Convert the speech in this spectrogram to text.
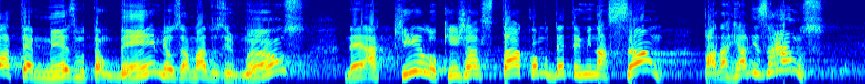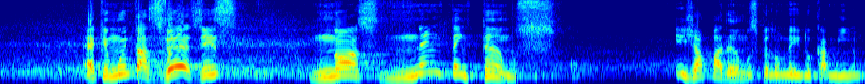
até mesmo também, meus amados irmãos, né, aquilo que já está como determinação para realizarmos. É que muitas vezes nós nem tentamos e já paramos pelo meio do caminho.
